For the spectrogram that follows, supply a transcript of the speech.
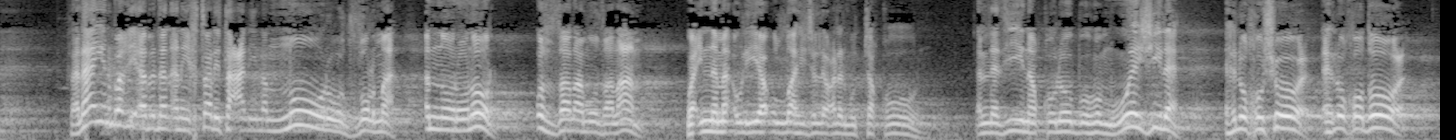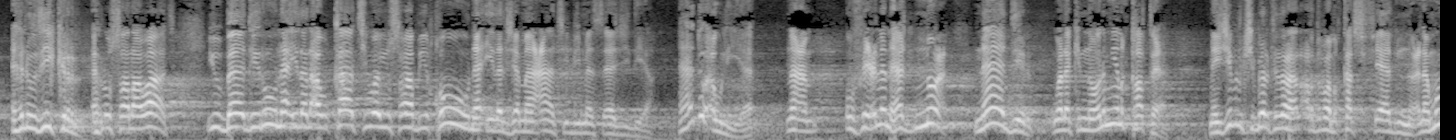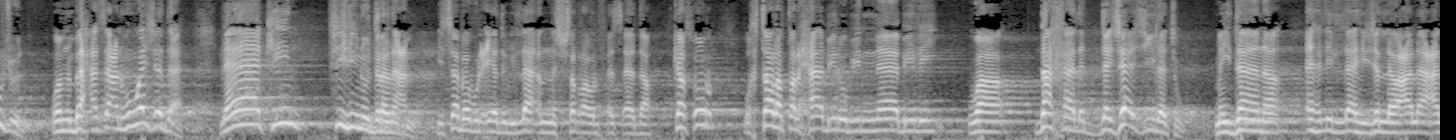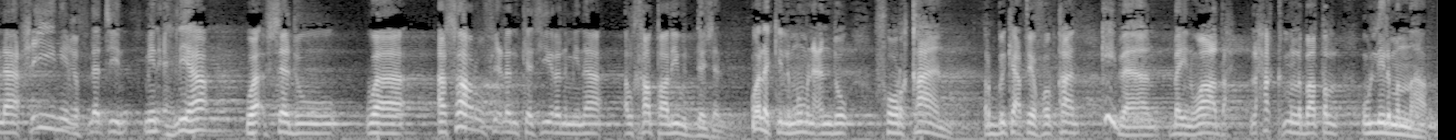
فلا ينبغي أبدا أن يختلط علينا النور والظلمة. النور نور والظلام ظلام. وإنما أولياء الله جل وعلا المتقون. الذين قلوبهم وجلة. أهل خشوع أهل خضوع. أهل ذكر أهل صلوات يبادرون إلى الأوقات ويسابقون إلى الجماعات بمساجدها. هذو أولياء. نعم. وفعلا هذا النوع نادر ولكنه لم ينقطع. ما يجيب لك بالك الأرض ما بقاتش في هذا النوع لا موجود. ومن بحث عنه وجده لكن فيه ندرة نعم. بسبب والعياذ بالله أن الشر والفساد كثر واختلط الحابل بالنابل ودخل الدجاجلة ميدان أهل الله جل وعلا على حين غفلة من أهلها وأفسدوا وأثاروا فعلا كثيرا من الخطر والدجل. ولكن المؤمن عنده فرقان ربك يعطيه فرقان كيبان بين واضح الحق من الباطل والليل من النهار.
